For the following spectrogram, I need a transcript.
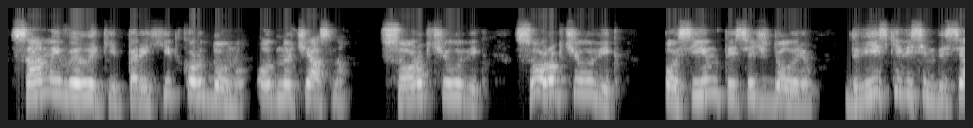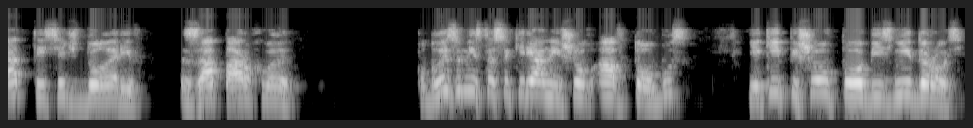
самий великий перехід кордону одночасно 40 чоловік. 40 чоловік по 7 тисяч доларів. 280 тисяч доларів за пару хвилин. Поблизу міста Сокіряни йшов автобус, який пішов по об'їзній дорозі.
